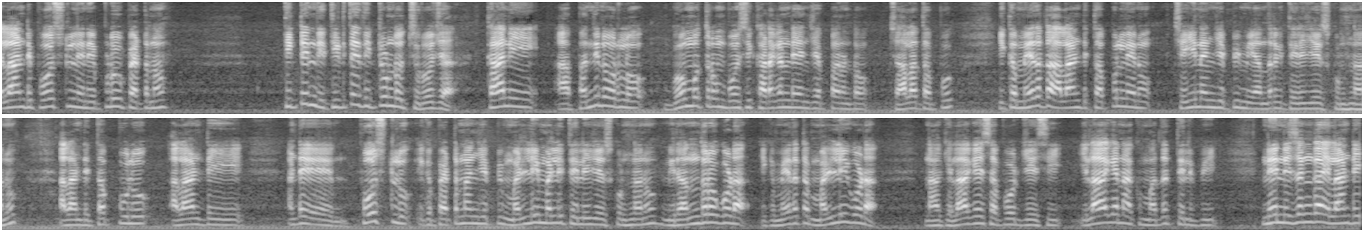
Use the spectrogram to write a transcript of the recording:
ఇలాంటి పోస్టులు నేను ఎప్పుడూ పెట్టను. తిట్టింది తిడితే తిట్టుండొచ్చు రోజా. కానీ ఆ పంది నోరులో గోమూత్రం పోసి కడగండి అని చెప్పారంటావు చాలా తప్పు. ఇక మీదట అలాంటి తప్పులు నేను చేయనని చెప్పి మీ అందరికీ తెలియజేసుకుంటున్నాను. అలాంటి తప్పులు అలాంటి అంటే పోస్టులు ఇక పెట్టనని చెప్పి మళ్ళీ మళ్ళీ తెలియజేసుకుంటున్నాను. మీరందరూ కూడా ఇక మీదట మళ్ళీ కూడా నాకు ఇలాగే సపోర్ట్ చేసి ఇలాగే నాకు మద్దతు తెలిపి నేను నిజంగా ఇలాంటి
